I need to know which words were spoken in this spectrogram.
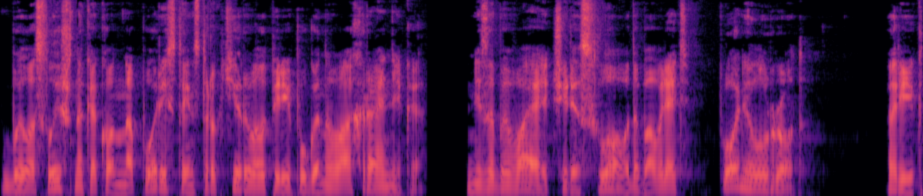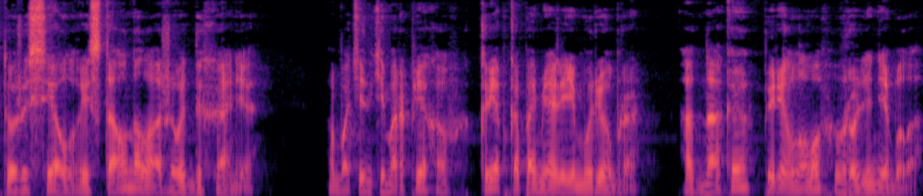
было слышно, как он напористо инструктировал перепуганного охранника, не забывая через слово добавлять «понял, урод». Рик тоже сел и стал налаживать дыхание. Ботинки морпехов крепко помяли ему ребра, однако переломов вроде не было.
